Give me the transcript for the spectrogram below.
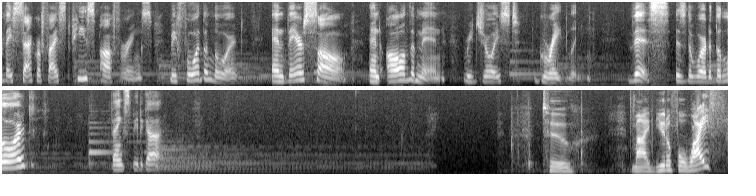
they sacrificed peace offerings before the Lord, and there Saul and all the men rejoiced greatly. This is the word of the Lord. Thanks be to God. To my beautiful wife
